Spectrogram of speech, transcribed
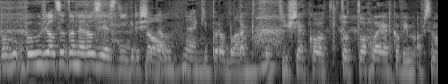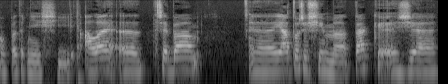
Bohu, bohužel se to nerozjezdí, když no, je tam nějaký problém. Tak teď už jako to, tohle jako vím, už jsem opatrnější, ale eh, třeba já to řeším tak, že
